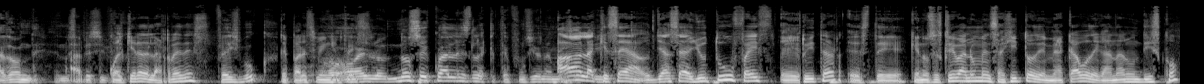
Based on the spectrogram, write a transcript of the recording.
a dónde en A específico? cualquiera de las redes. ¿Facebook? ¿Te parece bien O- en no sé cuál es la que te funciona más. Ah, la que sea, ya sea YouTube, Face, eh, Twitter, este, que nos escriban un mensajito de me acabo de ganar un disco.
